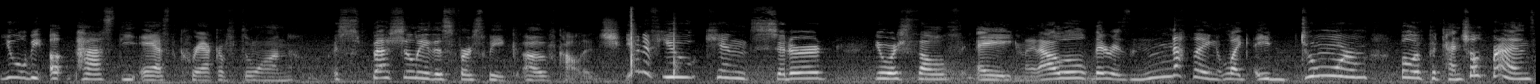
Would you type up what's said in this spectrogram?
You will be up past the ass crack of dawn especially this first week of college. Even if you considered yourself a night owl, there is nothing like a dorm full of potential friends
